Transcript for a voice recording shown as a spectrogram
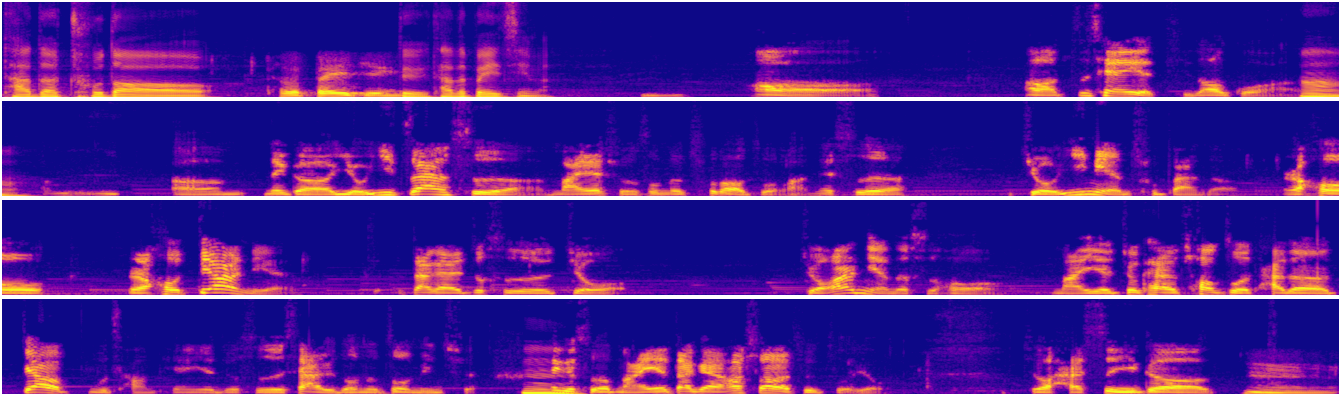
他的出道，他的背景，对他的背景嘛。哦，啊，之前也提到过啊，嗯呃，那个《友谊之暗》是麻耶雄松的出道作嘛，那是九一年出版的，然后，然后第二年，大概就是九九二年的时候，马耶就开始创作他的第二部长篇，也就是夏雨冬的奏鸣曲。嗯，那个时候马耶大概二十二岁左右，就还是一个嗯，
